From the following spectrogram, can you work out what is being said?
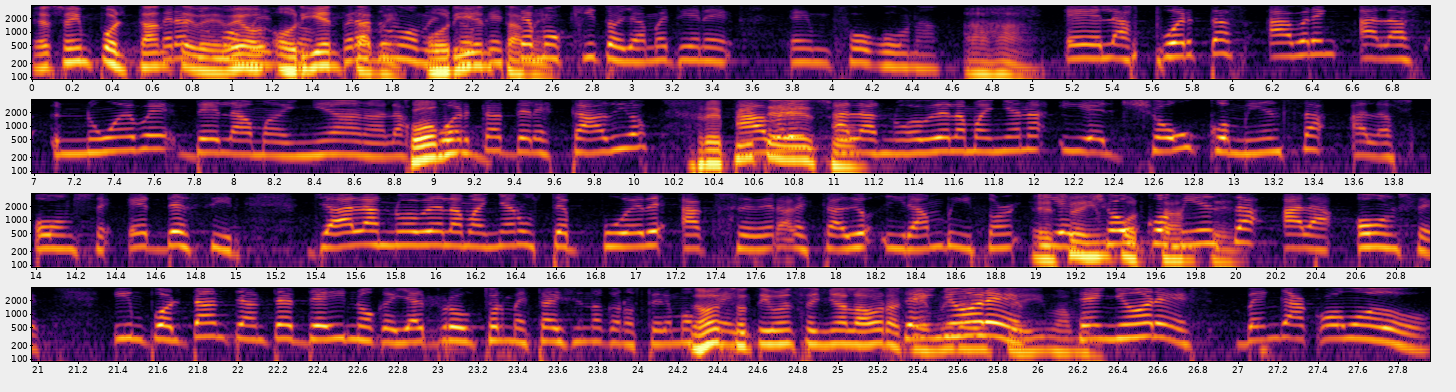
Eso es importante, bebé. momento, Oriéntame, espérate un momento, que este mosquito ya me tiene en fogona. Ajá. Eh, las puertas abren a las 9 de la mañana. Las ¿Cómo? puertas del estadio Repite abren eso. a las 9 de la mañana y el show comienza a las 11. Es decir, ya a las 9 de la mañana usted puede acceder al estadio Irán Bithorn y Eso el show importante. comienza a las 11. Importante antes de irnos, que ya el productor me está diciendo que nos tenemos No, que eso ir. te iba a enseñar ahora. Señores, ahí, señores, venga cómodo.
